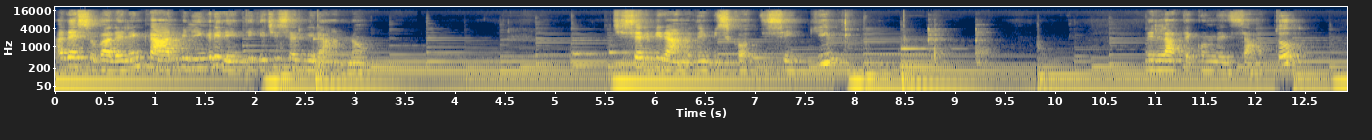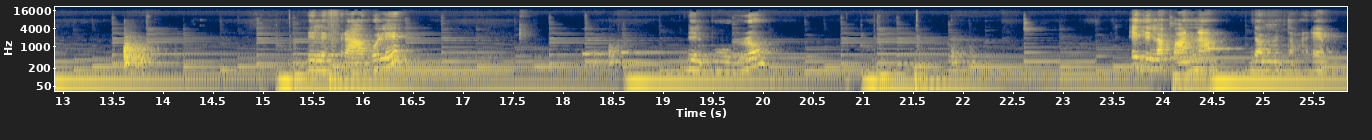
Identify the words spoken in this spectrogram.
Adesso vado a elencarvi gli ingredienti che ci serviranno. Ci serviranno dei biscotti secchi, del latte condensato, delle fragole, del burro e della panna da montare.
